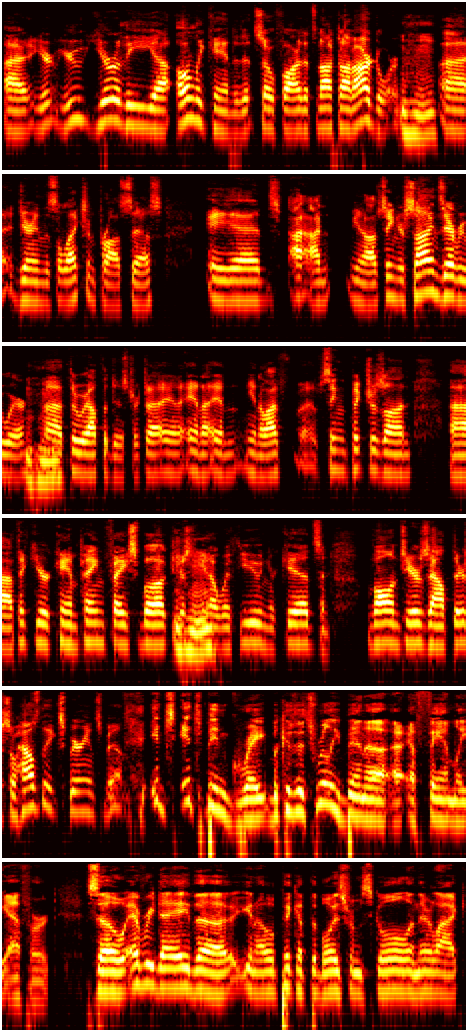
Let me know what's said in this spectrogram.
uh, you're you you're the uh, only candidate so far that's knocked on our door mm-hmm. uh, during this election process. And I, I, you know, I've seen your signs everywhere mm-hmm. uh, throughout the district, uh, and and and you know, I've, I've seen pictures on, uh, I think your campaign Facebook, just mm-hmm. you know, with you and your kids and volunteers out there. So, how's the experience been? It's it's been great because it's really been a, a family effort. So every day, the you know, pick up the boys from school, and they're like,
